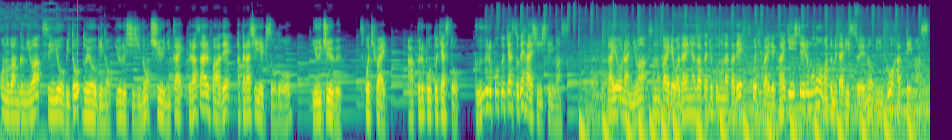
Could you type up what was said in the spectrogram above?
この番組は水曜日と土曜日の夜7時の週2回プラスアルファで新しいエピソードを YouTube、Spotify、Apple Podcast、Google Podcast で配信しています。概要欄にはその回で話題に上がった曲の中で Spotify で解禁しているものをまとめたリストへのリンクを貼っています。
